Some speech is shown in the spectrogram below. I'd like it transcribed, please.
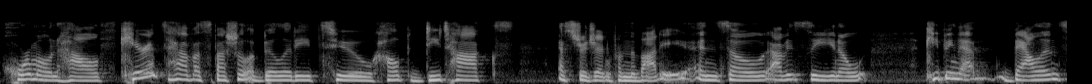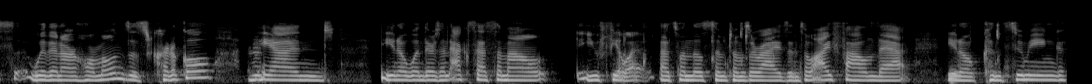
hormone health, carrots have a special ability to help detox estrogen from the body. And so, obviously, you know, keeping that balance within our hormones is critical. Mm-hmm. And, you know, when there's an excess amount, you feel it. That's when those symptoms arise. And so I found that, you know, consuming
